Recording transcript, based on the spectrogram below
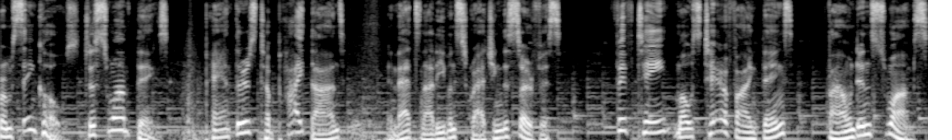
From sinkholes to swamp things, panthers to pythons, and that's not even scratching the surface. 15 most terrifying things found in swamps.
